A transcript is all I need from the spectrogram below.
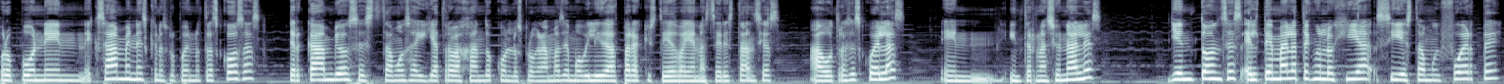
proponen exámenes, que nos proponen otras cosas, intercambios, estamos ahí ya trabajando con los programas de movilidad para que ustedes vayan a hacer estancias a otras escuelas en, internacionales. Y entonces el tema de la tecnología sí está muy fuerte,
